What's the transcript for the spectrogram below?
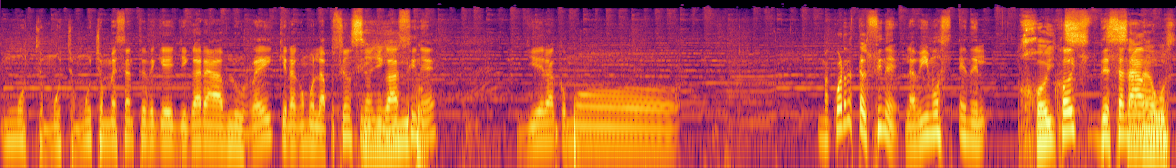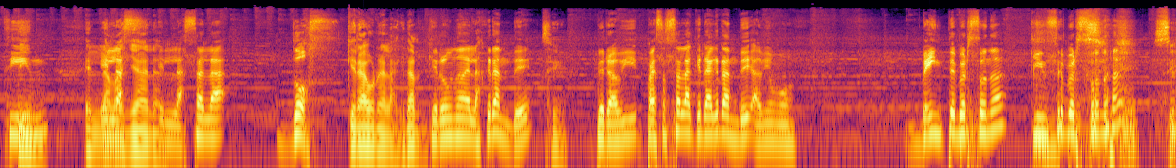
muchos, muchos, muchos meses antes de que llegara a Blu-ray, que era como la opción si no llegaba al po. cine. Y era como. Me acuerdo hasta el cine, la vimos en el Hoyts, Hoyts de San, Agustín, en la en, la, mañana, en la sala 2, que era una de las grandes. que era una de las grandes. Sí. Pero había, para esa sala que era grande, habíamos 20 personas, 15 personas. Sí.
